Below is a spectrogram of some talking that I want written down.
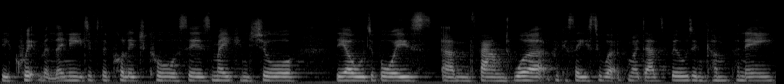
the equipment they needed for the college courses, making sure the older boys um, found work because they used to work for my dad's building company.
